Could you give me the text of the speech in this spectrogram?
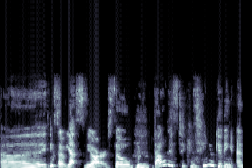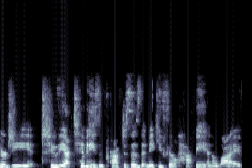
Uh, I think so. Yes, we are. So that one is to continue giving energy to the activities and practices that make you feel happy and alive.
